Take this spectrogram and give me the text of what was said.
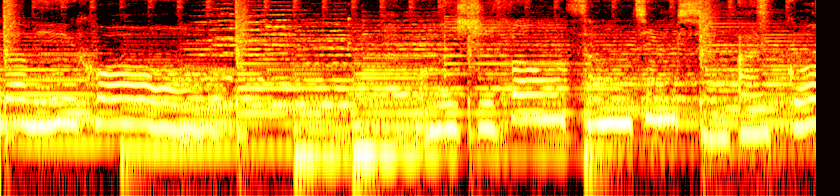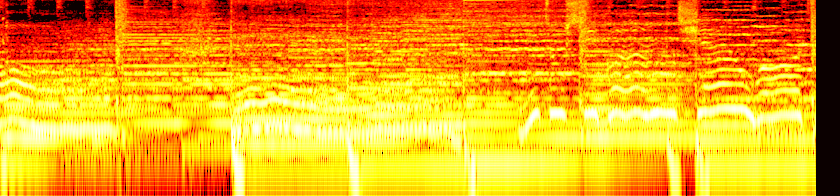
的迷惑。我们是否曾经相爱过？你总习惯牵我左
